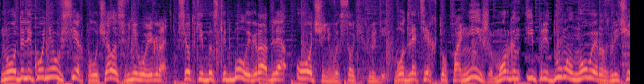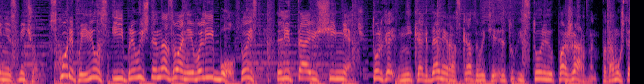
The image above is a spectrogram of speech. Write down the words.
но далеко не у всех получалось в него играть. Все-таки баскетбол – игра для очень высоких людей. Вот для тех, кто пониже, Морган и придумал новое развлечение с мячом. Вскоре появилось и привычное название волейбол, то есть летающий мяч. Только никогда не рассказывайте эту историю пожарным, потому что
